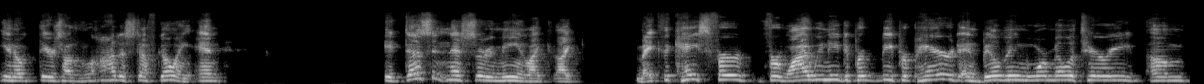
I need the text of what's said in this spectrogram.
you know, there's a lot of stuff going, and it doesn't necessarily mean like like make the case for for why we need to pre- be prepared and building more military um,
